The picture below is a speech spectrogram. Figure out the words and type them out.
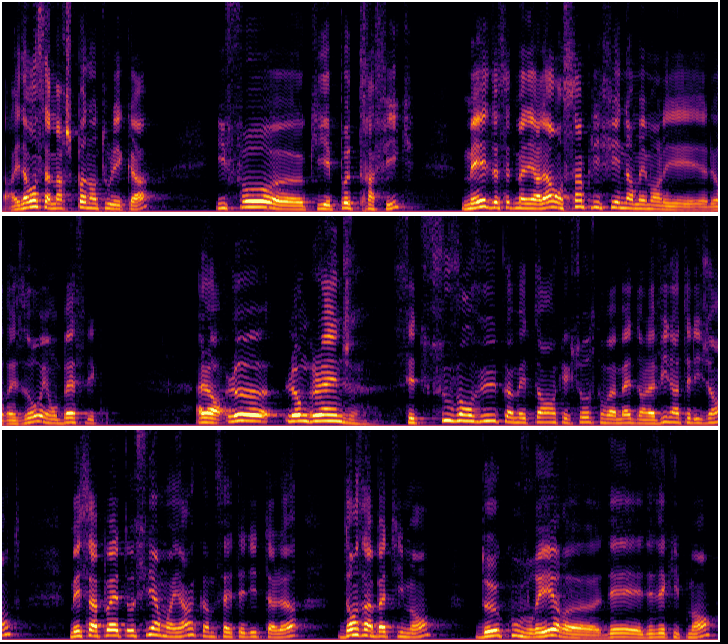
Alors évidemment, ça ne marche pas dans tous les cas. Il faut euh, qu'il y ait peu de trafic. Mais de cette manière-là, on simplifie énormément le réseau et on baisse les coûts. Alors, le long range, c'est souvent vu comme étant quelque chose qu'on va mettre dans la ville intelligente, mais ça peut être aussi un moyen, comme ça a été dit tout à l'heure, dans un bâtiment, de couvrir euh, des, équipements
